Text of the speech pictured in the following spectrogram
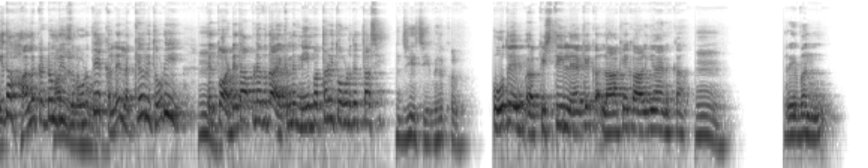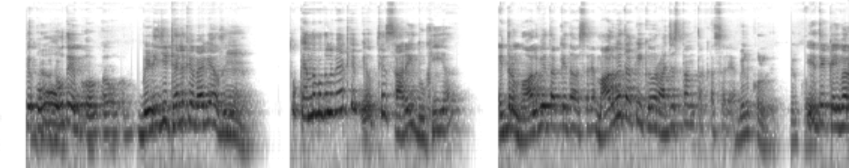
ਇਹਦਾ ਹੱਲ ਕੱਢਣ ਦੀ ਜ਼ਰੂਰਤ ਹੈ ਇਕੱਲੇ ਲੱਖੇ ਹੋਰੀ ਥੋੜੀ ਤੇ ਤੁਹਾਡੇ ਤਾਂ ਆਪਣੇ ਵਿਧਾਇਕ ਨੇ ਨੀਂਹ ਪੱਥਰ ਹੀ ਤੋੜ ਦਿੱਤਾ ਸੀ। ਜੀ ਜੀ ਬਿਲਕੁਲ। ਉਹ ਤੇ ਕਿਸ਼ਤੀ ਲੈ ਕੇ ਲਾ ਕੇ ਕਾਲੀਆਂ ਐਨਕਾਂ। ਹੂੰ। ਰੇਬਨ ਤੇ ਉਹ ਉਹ ਤੇ ਬੇੜੀ ਜੀ ਠੱਲ ਕੇ ਬਹਿ ਗਿਆ ਸੀ। ਤਾਂ ਕਹਿੰਦਾ ਮਤਲਬ ਹੈ ਕਿ ਉੱਥੇ ਸਾਰੇ ਹੀ ਦੁਖੀ ਆ। ਇੱਧਰ ਮਾਲਵੇ ਤੱਕ ਇਹਦਾ ਅਸਰ ਹੈ। ਮਾਲਵੇ ਤੱਕ ਹੀ ਕਿਉਂ? ਰਾਜਸਥਾਨ ਤੱਕ ਅਸਰ ਹੈ। ਬਿਲਕੁਲ ਬਿਲਕੁਲ। ਇਹ ਤੇ ਕਈ ਵਾਰ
